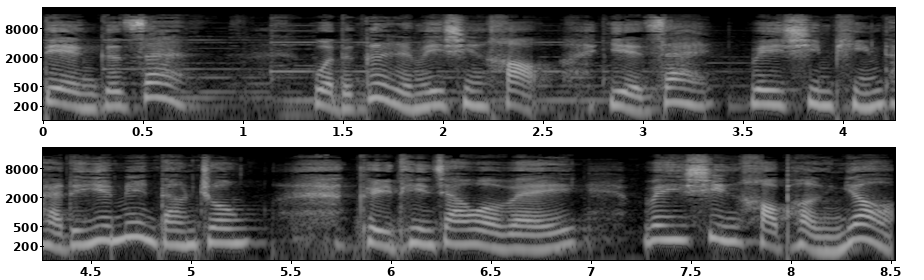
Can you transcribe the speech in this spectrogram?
点个赞。我的个人微信号也在微信平台的页面当中，可以添加我为微信好朋友。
